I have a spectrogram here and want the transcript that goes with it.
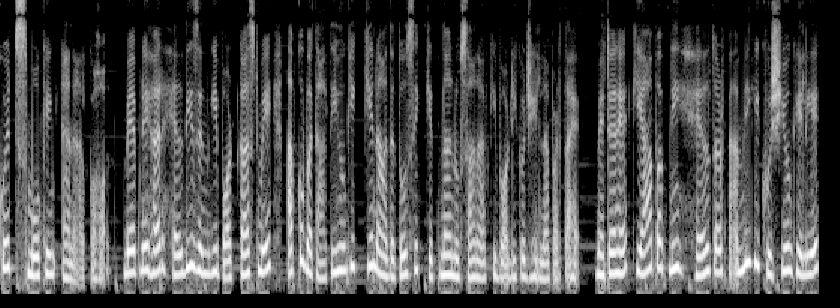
quit smoking and alcohol मैं अपने हर हेल्दी ज़िंदगी पॉडकास्ट में आपको बताती हूँ कि किन आदतों से कितना नुकसान आपकी बॉडी को झेलना पड़ता है। बेटर है कि आप अपनी हेल्थ और फैमिली की खुशियों के लिए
